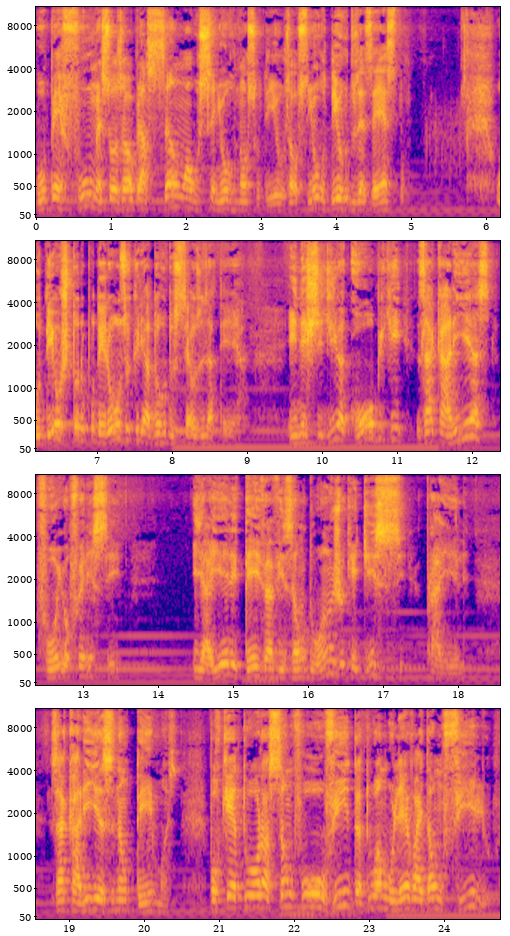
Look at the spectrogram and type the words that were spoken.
o perfume, a sua oração ao Senhor nosso Deus, ao Senhor Deus dos exércitos, o Deus Todo-Poderoso, Criador dos céus e da terra. E neste dia coube que Zacarias foi oferecer. E aí ele teve a visão do anjo que disse para ele: Zacarias, não temas, porque a tua oração for ouvida, tua mulher vai dar um filho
